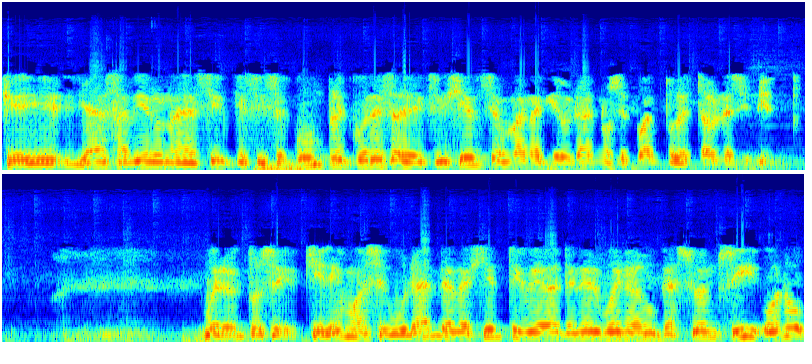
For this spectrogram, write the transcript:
que ya salieron a decir que si se cumplen con esas exigencias van a quebrar no sé cuántos establecimientos. Bueno, entonces, ¿queremos asegurarle a la gente que va a tener buena educación, sí o no?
